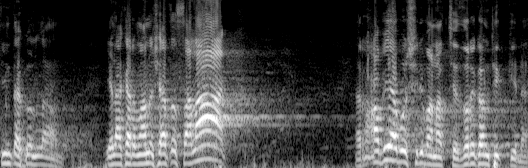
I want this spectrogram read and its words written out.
চিন্তা করলাম, এলাকার মানুষ এত চালাক, রাবিয়া বসরি বানাচ্ছে, জোরে কোন ঠিক কিনা?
